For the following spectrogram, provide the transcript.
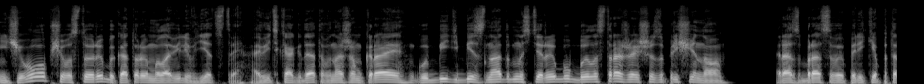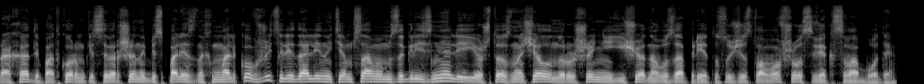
Ничего общего с той рыбой, которую мы ловили в детстве. А ведь когда-то в нашем крае губить без надобности рыбу было строжайше запрещено. Разбрасывая по реке потроха для подкормки совершенно бесполезных мальков, жители долины тем самым загрязняли ее, что означало нарушение еще одного запрета, существовавшего с века свободы.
